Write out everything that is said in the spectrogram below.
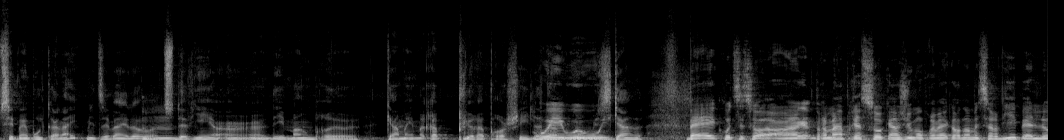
c'est bien beau le connaître, mais dire, ben là, Mm-hmm. tu deviens un, un des membres euh, quand même plus rapprochés là, Oui, dans le oui, monde oui. musical. Ben écoute, c'est ça. En- vraiment après ça, quand j'ai eu mon premier accordéon mais servier, ben là,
